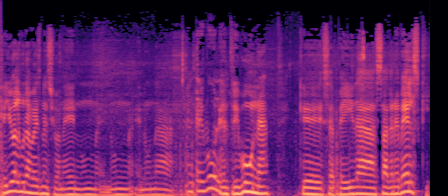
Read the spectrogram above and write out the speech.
que yo alguna vez mencioné en, un, en, un, en una... En tribuna. En tribuna, que se apellida Zagrebelsky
